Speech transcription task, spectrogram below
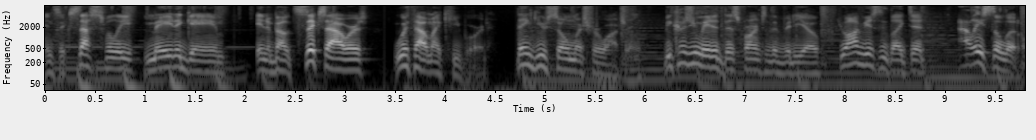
and successfully made a game in about six hours without my keyboard. Thank you so much for watching. Because you made it this far into the video, you obviously liked it at least a little.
